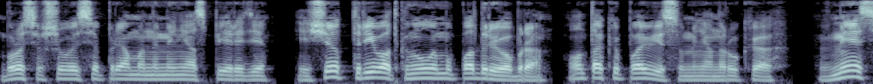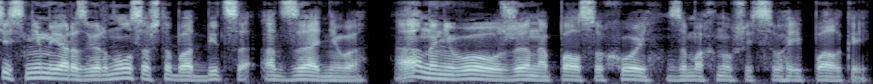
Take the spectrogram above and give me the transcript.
бросившегося прямо на меня спереди. Еще три воткнул ему под ребра. Он так и повис у меня на руках. Вместе с ним я развернулся, чтобы отбиться от заднего, а на него уже напал сухой, замахнувшись своей палкой.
